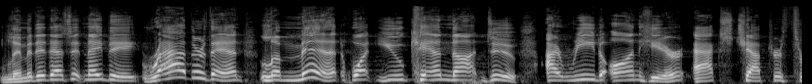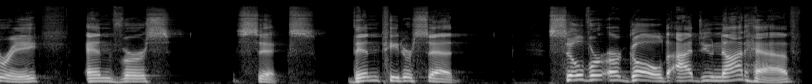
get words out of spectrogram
limited as it may be, rather than lament what you cannot do. I read on here, Acts chapter 3 and verse 6. Then Peter said, Silver or gold I do not have,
